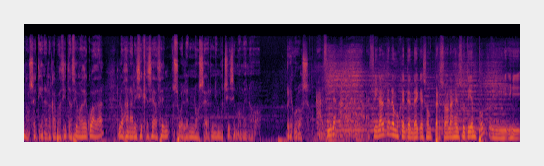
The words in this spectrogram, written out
no se tiene la capacitación adecuada, los análisis que se hacen suelen no ser ni muchísimo menos rigurosos. Al final, al final tenemos que entender que son personas en su tiempo y, y-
